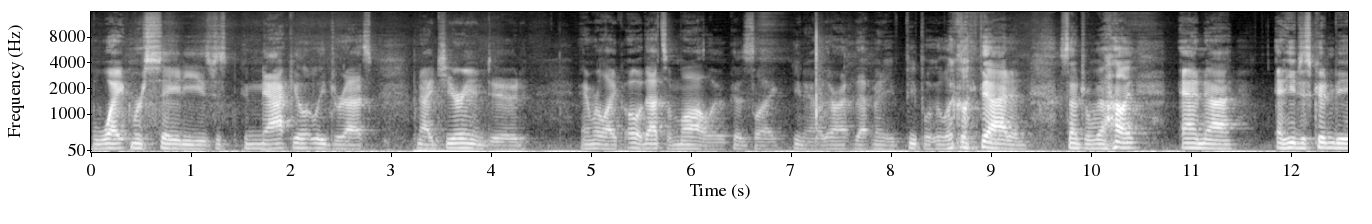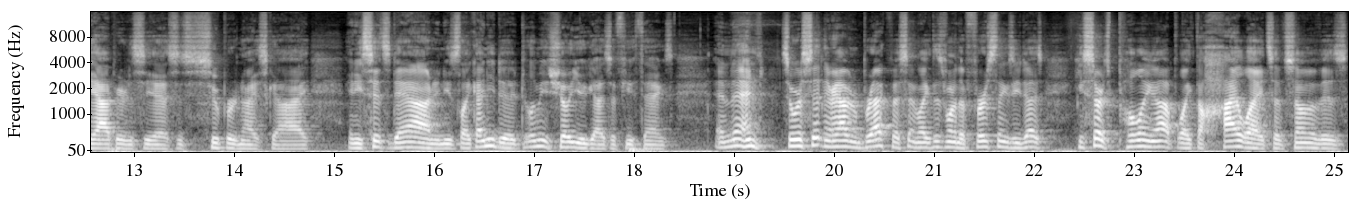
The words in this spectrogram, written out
white Mercedes, just immaculately dressed Nigerian dude, and we're like, oh, that's Omalu because like you know there aren't that many people who look like that in Central Valley, and uh, and he just couldn't be happier to see us. He's a super nice guy, and he sits down and he's like, I need to let me show you guys a few things. And then, so we're sitting there having breakfast, and like this is one of the first things he does. He starts pulling up like the highlights of some of his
